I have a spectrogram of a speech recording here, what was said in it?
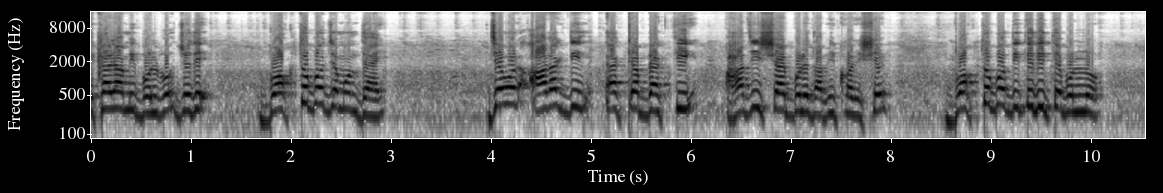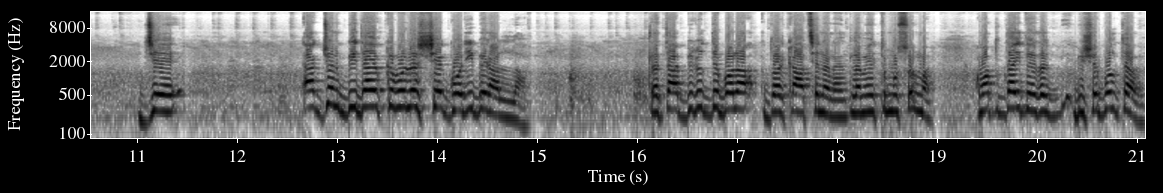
এখানে আমি বলব, যদি বক্তব্য যেমন দেয়, যেমন আর দিন একটা ব্যক্তি হাজির সাহেব বলে দাবি করে, সে বক্তব্য দিতে দিতে বলল যে একজন বিধায়ককে বলল সে গরিবের আল্লাহ। তা তার বিরুদ্ধে বলা দরকার আছে না? না আমি একটা মুসলমান। আমার তো দায়িত্ব, এটার বিষয়ে বলতে হবে।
